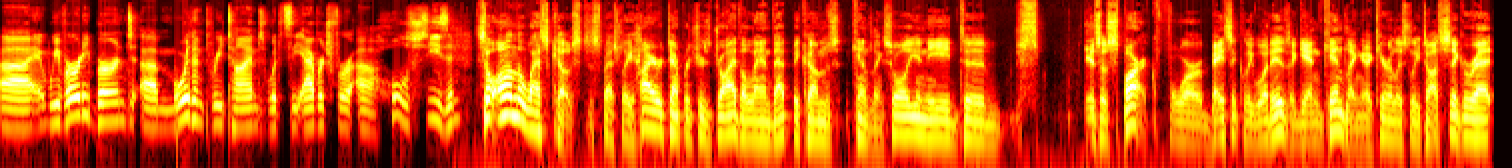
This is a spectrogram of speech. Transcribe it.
Uh, we've already burned uh, more than three times what's the average for a whole season. So on the West Coast, especially higher temperatures dry the land. That becomes kindling. So all you need to is a spark for basically what is again kindling, a carelessly tossed cigarette.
